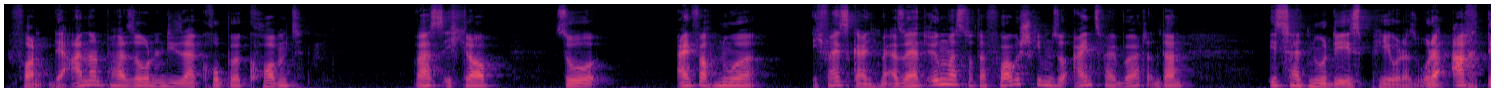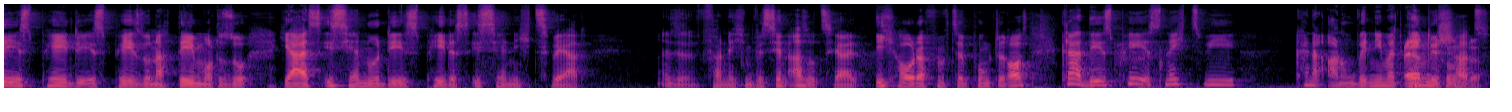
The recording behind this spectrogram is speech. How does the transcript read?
von der anderen Person in dieser Gruppe, kommt, was, ich glaube, so einfach nur, ich weiß gar nicht mehr. Also er hat irgendwas noch davor geschrieben, so ein, zwei Wörter und dann ist halt nur DSP oder so. Oder ach, DSP, DSP, so nach dem Motto, so, ja, es ist ja nur DSP, das ist ja nichts wert. Also fand ich ein bisschen asozial. Ich hau da 15 Punkte raus. Klar, DSP ist nichts wie, keine Ahnung, wenn jemand Englisch hat.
